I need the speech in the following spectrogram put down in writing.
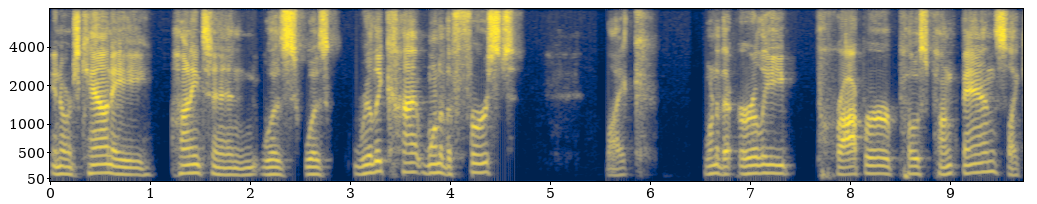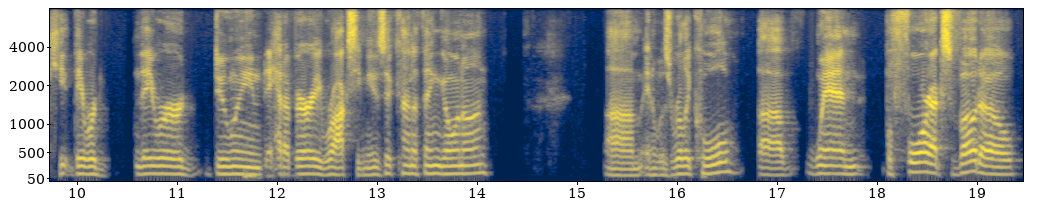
in Orange County, Huntington was was really kind of one of the first like one of the early proper post punk bands. Like he, they were they were doing they had a very Roxy music kind of thing going on, um, and it was really cool. Uh, when before Ex Voto,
